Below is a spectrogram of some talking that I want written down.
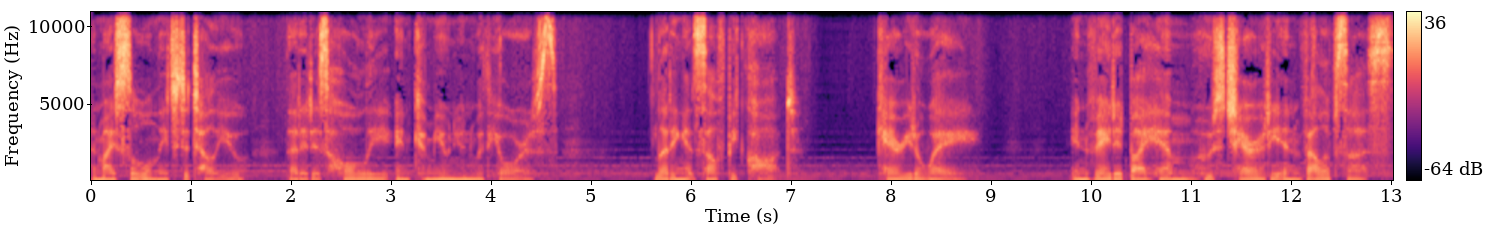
And my soul needs to tell you that it is wholly in communion with yours, letting itself be caught, carried away, invaded by Him whose charity envelops us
